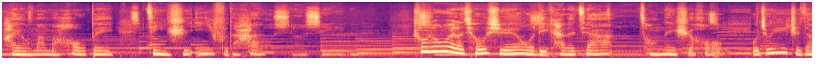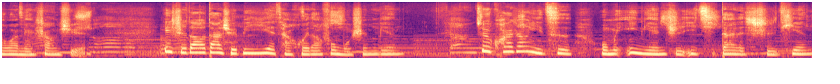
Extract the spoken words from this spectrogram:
还有妈妈后背浸湿衣服的汗。初中为了求学，我离开了家，从那时候我就一直在外面上学，一直到大学毕业才回到父母身边。最夸张一次，我们一年只一起待了十天。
